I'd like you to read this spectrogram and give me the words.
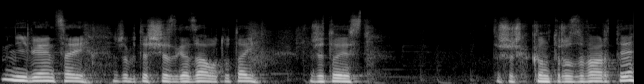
Mniej więcej, żeby też się zgadzało tutaj, że to jest troszeczkę kontrozwarty.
